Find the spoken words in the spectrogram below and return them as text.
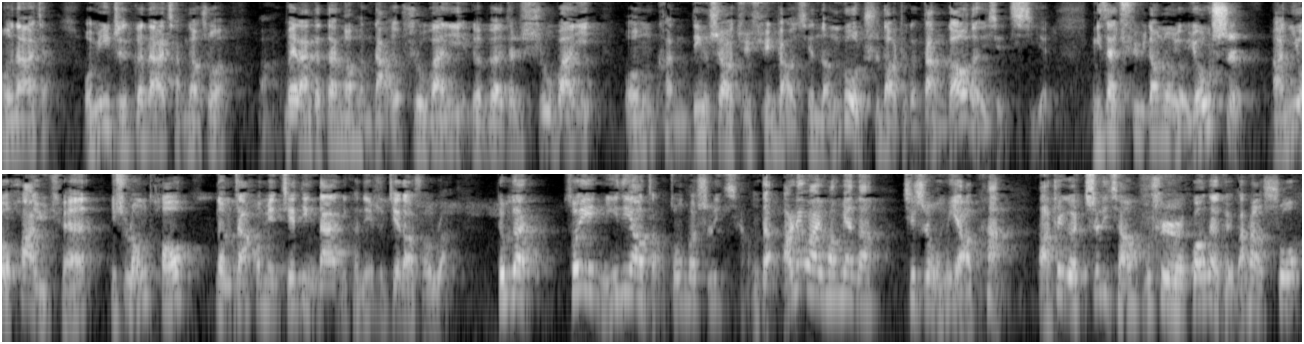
我跟大家讲，我们一直跟大家强调说啊，未来的蛋糕很大，有十五万亿，对不对？这是十五万亿，我们肯定是要去寻找一些能够吃到这个蛋糕的一些企业。你在区域当中有优势啊，你有话语权，你是龙头，那么在后面接订单，你肯定是接到手软，对不对？所以你一定要找综合实力强的。而另外一方面呢，其实我们也要看啊，这个实力强不是光在嘴巴上说，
